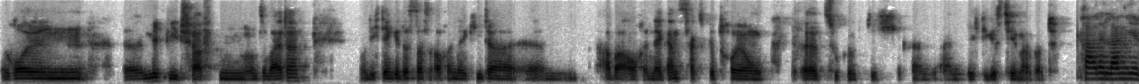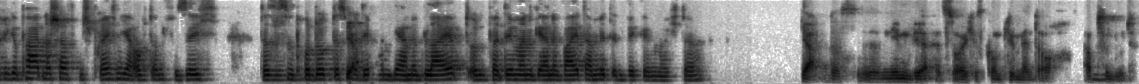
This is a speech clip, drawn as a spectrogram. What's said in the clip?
Rollen, äh, Mitgliedschaften und so weiter. Und ich denke, dass das auch in der Kita, ähm, aber auch in der Ganztagsbetreuung äh, zukünftig ein, ein wichtiges Thema wird. Gerade langjährige Partnerschaften sprechen ja auch dann für sich. Das ist ein Produkt, das ja. bei dem man gerne bleibt und bei dem man gerne weiter mitentwickeln möchte. Ja, das äh, nehmen wir als solches Kompliment auch Absolut.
